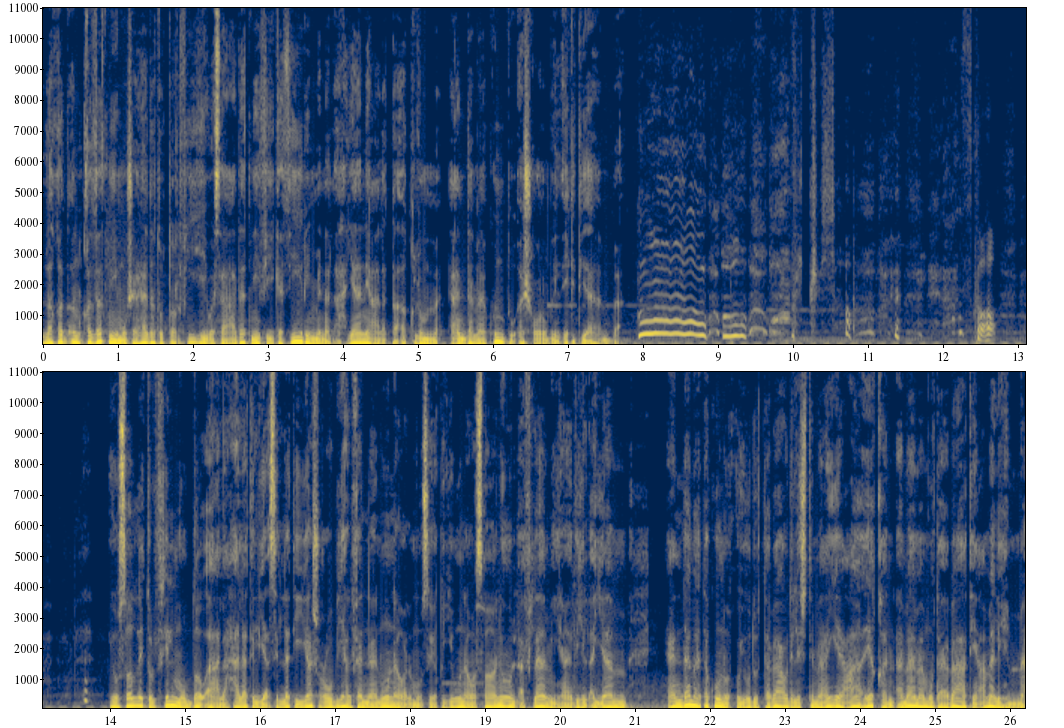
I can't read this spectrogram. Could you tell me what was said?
لقد أنقذتني مشاهدة الترفيه وساعدتني في كثير من الأحيان على التأقلم عندما كنت أشعر بالاكتئاب. يسلط الفيلم الضوء على حالة اليأس التي يشعر بها الفنانون والموسيقيون وصانعو الأفلام هذه الأيام عندما تكون قيود التباعد الاجتماعي عائقا أمام متابعة عملهم.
